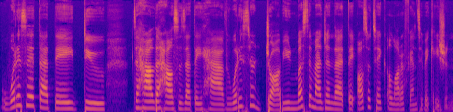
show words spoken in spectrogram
What is it that they do to have the houses that they have? What is their job? You must imagine that they also take a lot of fancy vacations.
